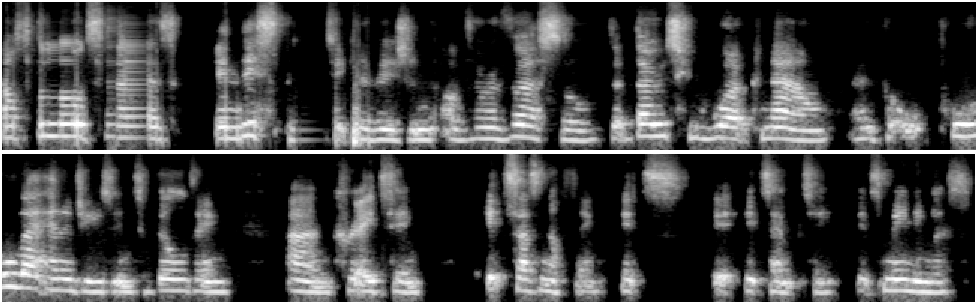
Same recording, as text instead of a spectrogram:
Else the Lord says in this particular vision of the reversal that those who work now and pour all their energies into building and creating it says nothing. It's it, it's empty. It's meaningless.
